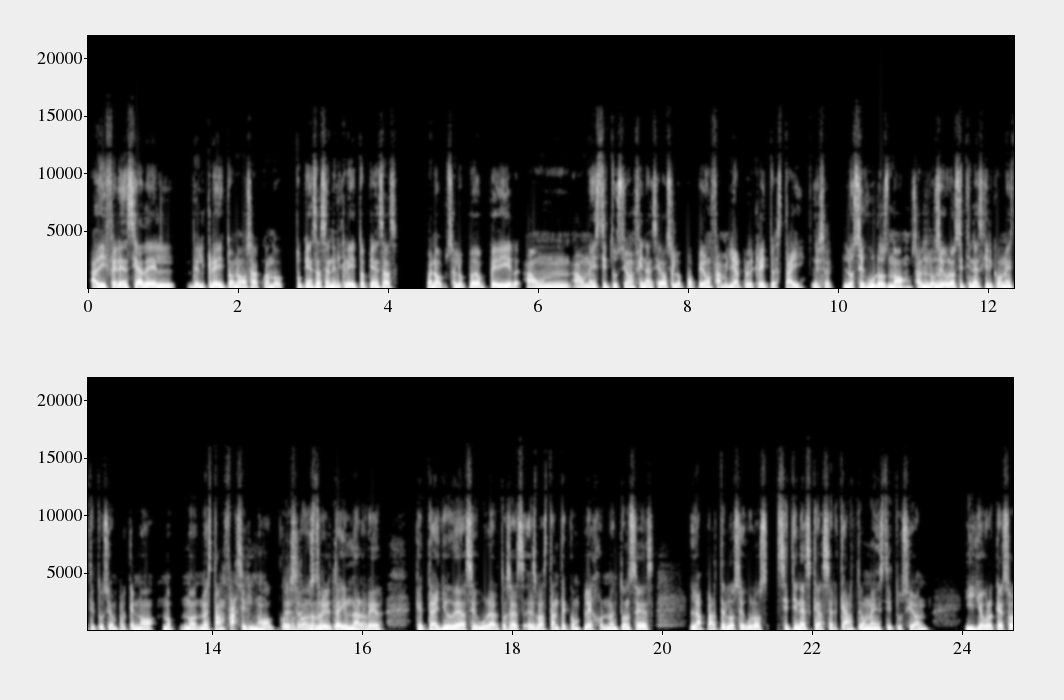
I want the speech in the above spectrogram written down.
a diferencia del, del crédito, ¿no? O sea, cuando tú piensas en el crédito, piensas, bueno, se lo puedo pedir a, un, a una institución financiera o se lo puedo pedir a un familiar, pero el crédito está ahí. Exacto. Los seguros no. O sea, los seguros sí tienes que ir con una institución porque no, no, no, no es tan fácil, ¿no? Construirte ahí una red que te ayude a asegurarte. O sea, es, es bastante complejo, ¿no? Entonces, la parte de los seguros sí tienes que acercarte a una institución y yo creo que eso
